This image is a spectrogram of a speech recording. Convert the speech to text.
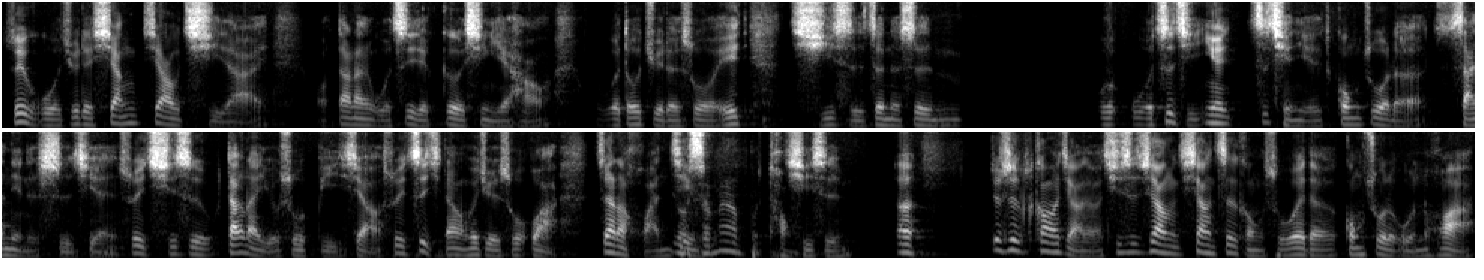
所以我觉得，相较起来，哦，当然我自己的个性也好，我都觉得说，诶，其实真的是我我自己，因为之前也工作了三年的时间，所以其实当然有所比较，所以自己当然会觉得说，哇，这样的环境有什么样不同？其实，呃。就是刚刚讲的，其实像像这种所谓的工作的文化、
